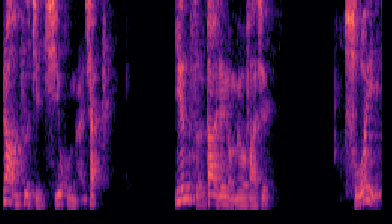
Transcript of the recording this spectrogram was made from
让自己骑虎难下。因此，大家有没有发现？所以，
